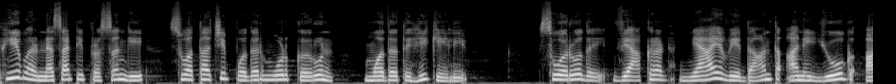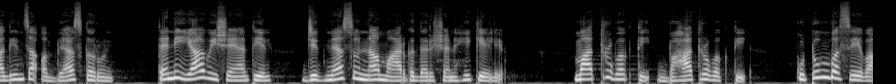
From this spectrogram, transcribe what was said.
फी भरण्यासाठी प्रसंगी स्वतःची पदरमोड करून मदतही केली. स्वरोदय व्याकरण न्याय वेदांत आणि योग आदींचा अभ्यास करून त्यांनी या विषयातील जिज्ञासूंना मार्गदर्शनही केले. मातृभक्ती भातृभक्ती कुटुंबसेवा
